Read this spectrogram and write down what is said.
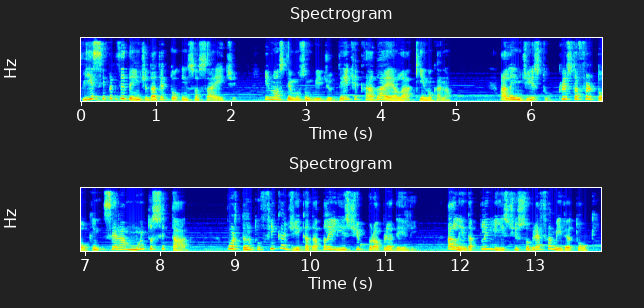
vice-presidente da The Tolkien Society, e nós temos um vídeo dedicado a ela aqui no canal. Além disto, Christopher Tolkien será muito citado, portanto fica a dica da playlist própria dele, além da playlist sobre a família Tolkien.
